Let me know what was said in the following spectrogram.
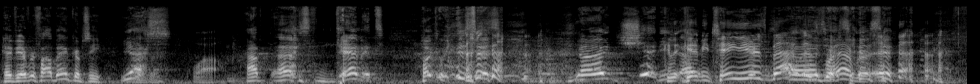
Have you ever filed bankruptcy? Yes. Wow. Have- uh, damn it. How come you just, all right, shit. Can it, can it be 10 years back? It's forever.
